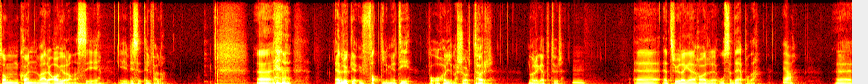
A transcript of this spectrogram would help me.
som kan være avgjørende i, i visse tilfeller. Eh, jeg bruker ufattelig mye tid på å holde meg sjøl tørr når jeg er på tur. Eh, jeg tror jeg har OCD på det. ja. Eh,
